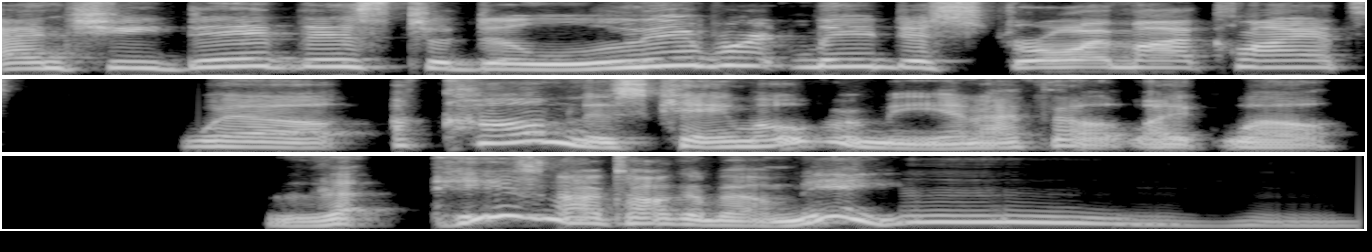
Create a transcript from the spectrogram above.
And she did this to deliberately destroy my clients. Well, a calmness came over me, and I felt like, well, that, he's not talking about me. Mm. Mhm.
